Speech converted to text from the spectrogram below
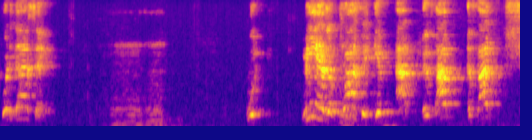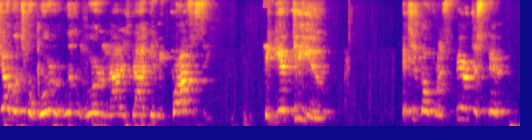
What did God say? Mm-hmm. Me as a prophet, if I if I if I show with you a word of wisdom, word of knowledge, God give me prophecy to give to you, it should go from spirit to spirit.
